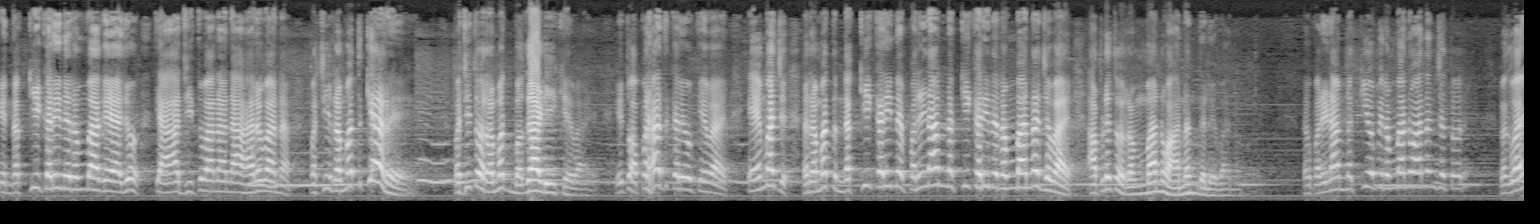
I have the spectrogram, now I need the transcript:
કે નક્કી કરીને રમવા ગયા જો કે આ જીતવાના ના હારવાના. પછી રમત ક્યાં રહે પછી તો રમત બગાડી કહેવાય. એ તો અપરાધ કર્યો કહેવાય. એમ જ રમત નક્કી કરીને, પરિણામ નક્કી કરીને રમવા ન જવાય. આપણે તો રમવાનો આનંદ લેવાનો. પરિણામ નક્કી હોય રમવાનો આનંદ જતો રહે. ભગવાન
